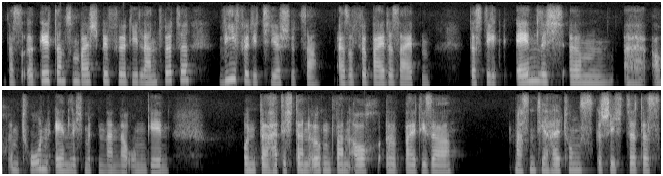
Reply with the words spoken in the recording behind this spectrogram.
Das äh, gilt dann zum Beispiel für die Landwirte wie für die Tierschützer, also für beide Seiten, dass die ähnlich, ähm, äh, auch im Ton ähnlich miteinander umgehen. Und da hatte ich dann irgendwann auch äh, bei dieser Massentierhaltungsgeschichte das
